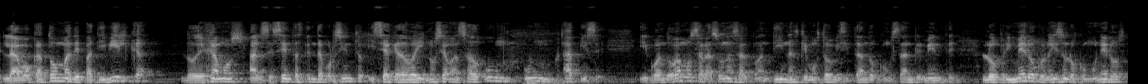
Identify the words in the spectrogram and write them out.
La Bocatoma de Pativilca lo dejamos al 60-70% y se ha quedado ahí, no se ha avanzado un, ápice. Y cuando vamos a las zonas altoandinas que hemos estado visitando constantemente, lo primero que nos dicen los comuneros,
